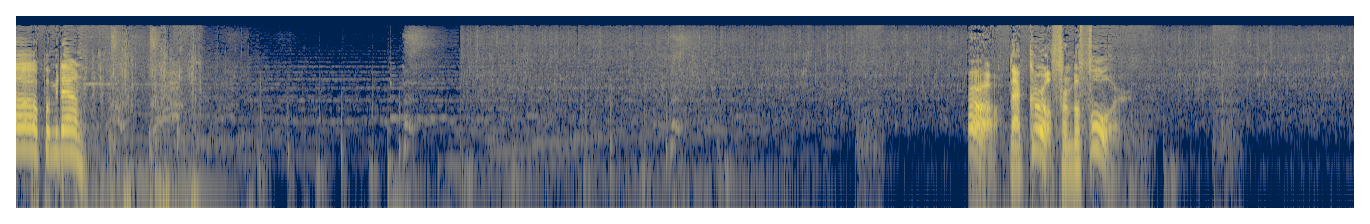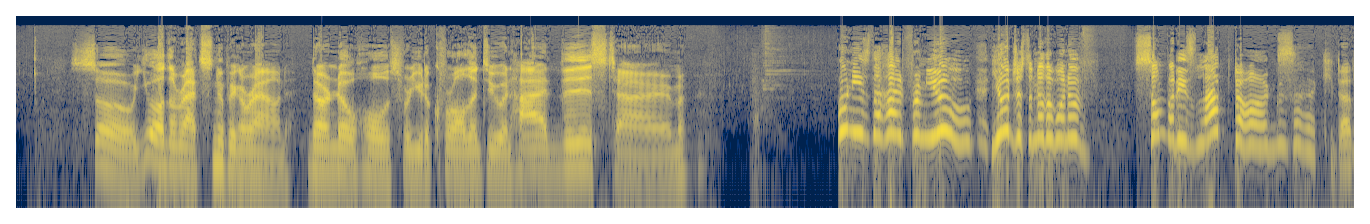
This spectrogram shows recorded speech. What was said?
No, put me down. Oh, that girl from before. So, you're the rat snooping around. There are no holes for you to crawl into and hide this time. Who needs to hide from you? You're just another one of somebody's lapdogs. I don't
